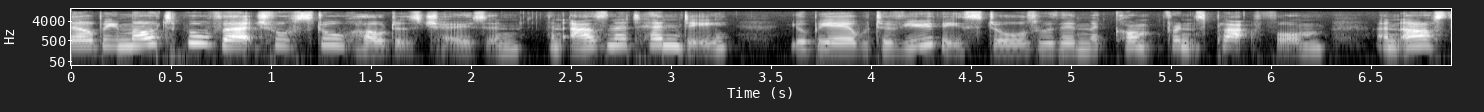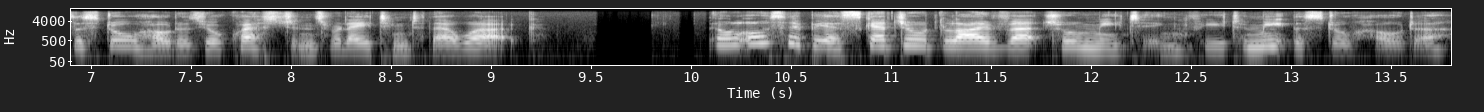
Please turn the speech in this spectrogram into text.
There will be multiple virtual stall holders chosen, and as an attendee, you'll be able to view these stalls within the conference platform and ask the stall holders your questions relating to their work. There will also be a scheduled live virtual meeting for you to meet the stall holder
